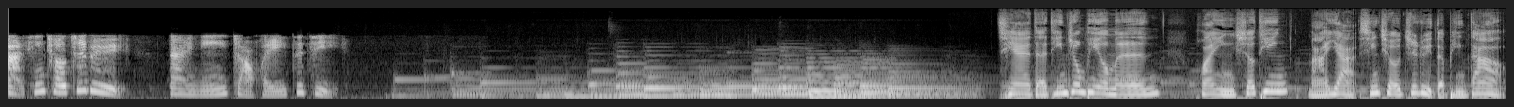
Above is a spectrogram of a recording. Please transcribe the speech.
雅星球之旅，带你找回自己。亲爱的听众朋友们，欢迎收听玛雅星球之旅的频道，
